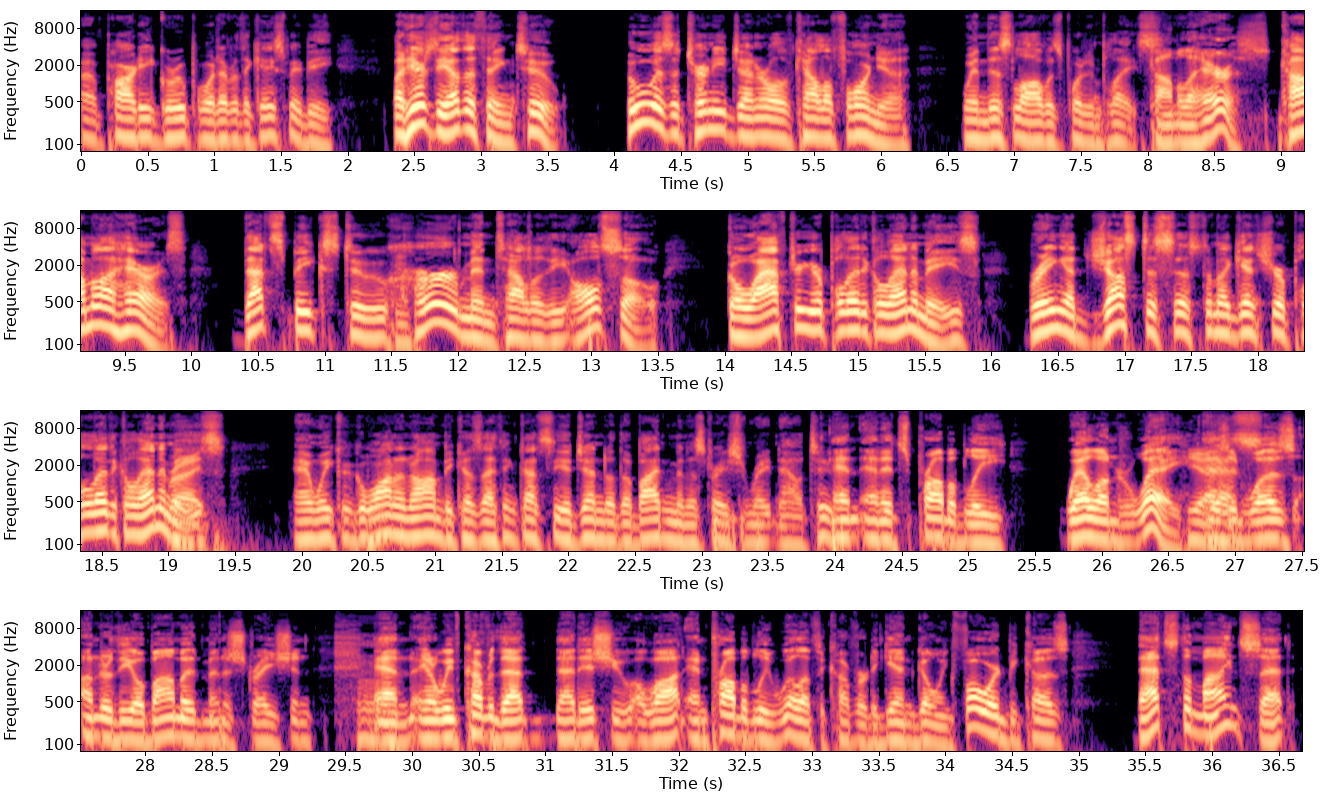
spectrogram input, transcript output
uh, party group or whatever the case may be. But here's the other thing too: who was Attorney General of California when this law was put in place? Kamala Harris. Kamala Harris. That speaks to her mentality also. Go after your political enemies, bring a justice system against your political enemies. And we could go on and on because I think that's the agenda of the Biden administration right now, too. and and it's probably well underway Yes. as Yes. it was under the Obama administration. And you know we've covered that that issue a lot, and probably will have to cover it again going forward because that's the mindset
